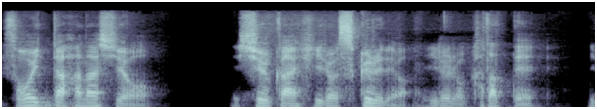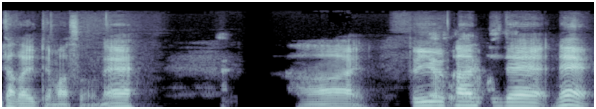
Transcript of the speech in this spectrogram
そういった話を、週刊ヒーロースクールではいろいろ語っていただいてますのね。はい。という感じで、ね、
